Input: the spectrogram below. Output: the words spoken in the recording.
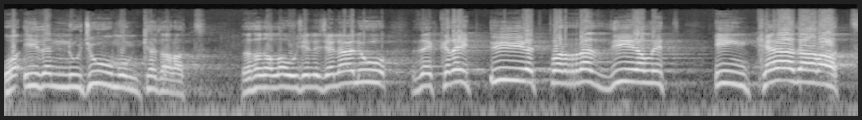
Ve idhen-nuxhumunkederat. Dhe thotë Allahu xhelle xhelaluhu dhe krejt yjet përreth diellit inkederat.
